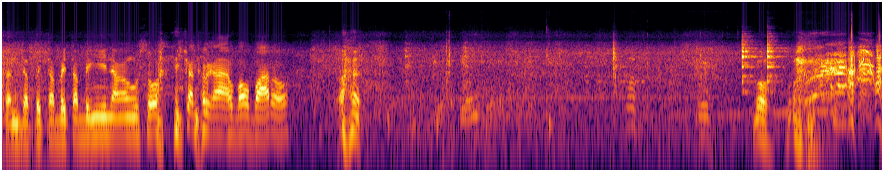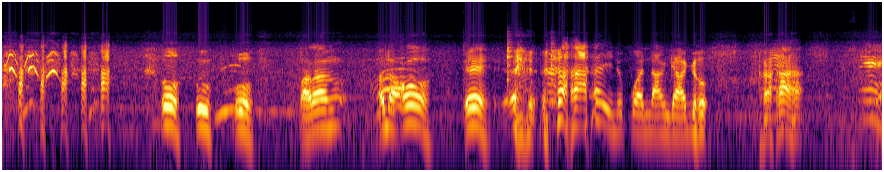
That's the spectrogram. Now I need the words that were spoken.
Tandapit tabay-tabingi na ang uso ni Kanor Kabaw Baro. Go. oh, oh, oh. Parang ano, oh. Eh. Inupuan na ang gago. Eh.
